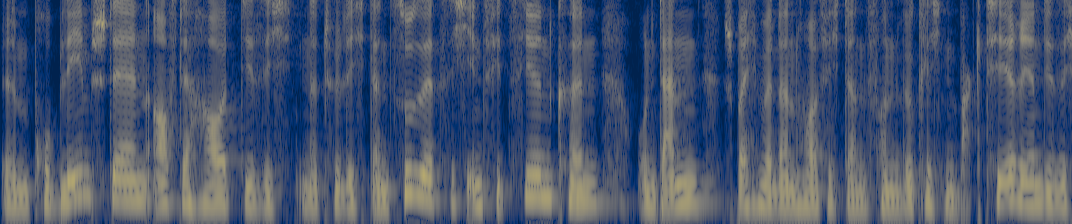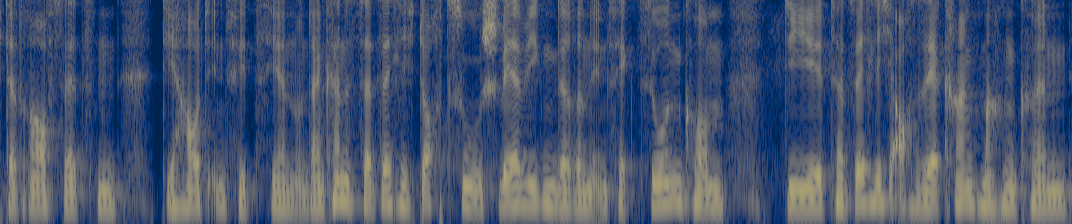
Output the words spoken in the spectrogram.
ähm, Problemstellen auf der Haut, die sich natürlich dann zusätzlich infizieren können. Und dann sprechen wir dann häufig dann von wirklichen Bakterien, die sich da draufsetzen, die Haut infizieren. Und dann kann es tatsächlich doch zu schwerwiegenderen Infektionen kommen, die tatsächlich auch sehr krank machen können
